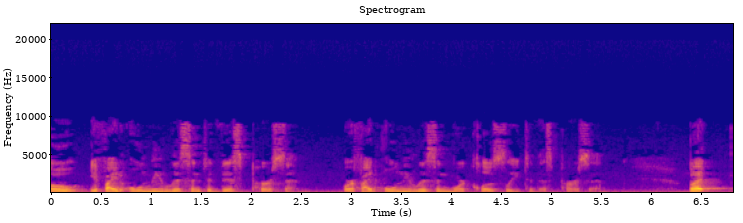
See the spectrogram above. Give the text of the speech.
oh, if I'd only listened to this person, or if I'd only listened more closely to this person. But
